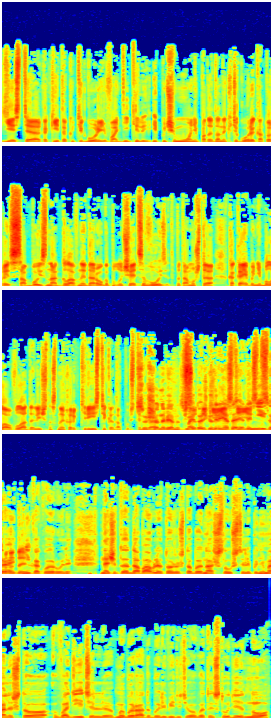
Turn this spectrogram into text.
есть э, какие-то категории водителей, и почему они под данной категории, которые с собой знак «главная дорога», получается, возят? Потому что какая бы ни была у Влада личностная характеристика, допустим, Совершенно да, верно. С моей точки зрения, есть, это, это не играет ПДД. никакой роли. Значит, добавлю тоже, чтобы наши слушатели понимали, что водитель, мы бы рады были видеть его в этой студии, но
